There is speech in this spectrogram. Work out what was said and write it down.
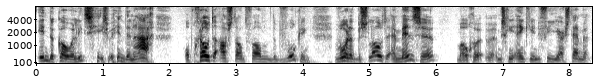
in de coalities in Den Haag, op grote afstand van de bevolking, wordt het besloten. En mensen mogen eh, misschien één keer in de vier jaar stemmen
